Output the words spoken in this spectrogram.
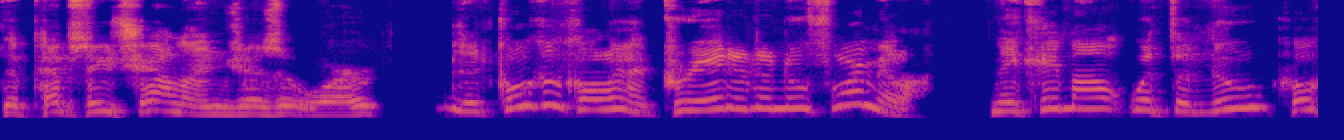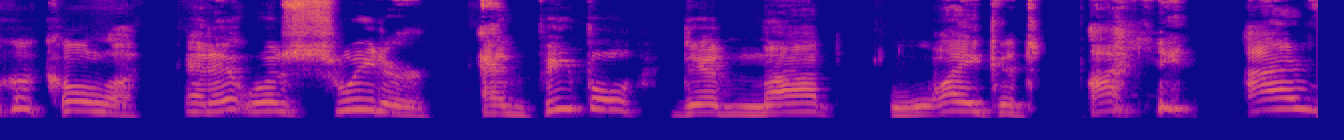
the Pepsi challenge, as it were, that Coca Cola had created a new formula. They came out with the new Coca Cola, and it was sweeter, and people did not like it. I, I've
